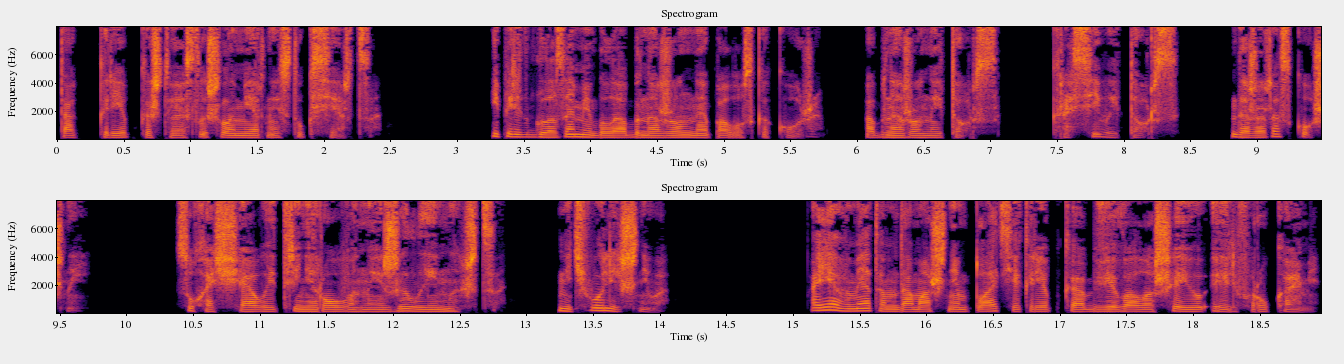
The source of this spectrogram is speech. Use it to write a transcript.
Так крепко, что я слышала мерный стук сердца. И перед глазами была обнаженная полоска кожи, обнаженный торс. Красивый торс, даже роскошный. Сухощавые, тренированные жилы и мышцы. Ничего лишнего. А я в мятом домашнем платье крепко обвивала шею эльфа руками.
